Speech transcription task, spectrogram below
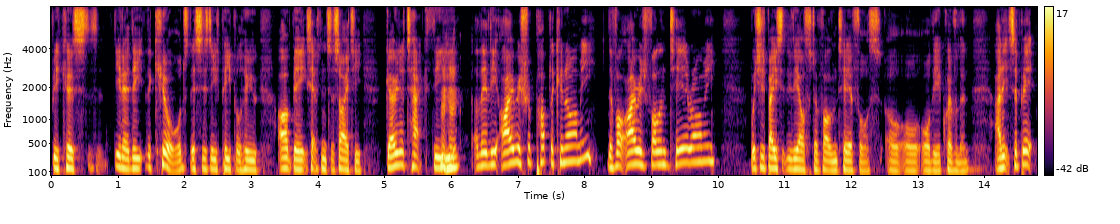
because you know the the cured. This is these people who aren't being accepted in society. Go and attack the. Mm-hmm. Are they the Irish Republican Army? The Vol- Irish Volunteer Army, which is basically the Ulster Volunteer Force or, or, or the equivalent, and it's a bit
